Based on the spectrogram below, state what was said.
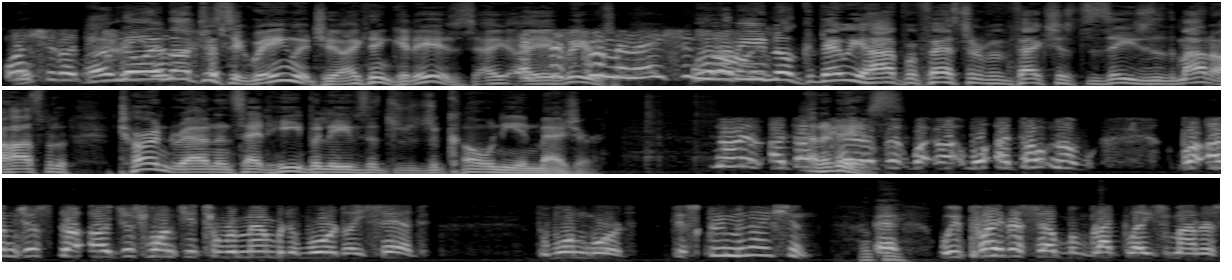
Why should I be Well, no, I'm not disagreeing with you. I think it is. I, I agree with you. Well, I mean, look, there we have Professor of Infectious Diseases at the Mater Hospital turned around and said he believes it's a draconian measure. No, I don't And care. is. About, I don't know, but I'm just. I just want you to remember the word I said. The one word: discrimination. Uh, we pride ourselves on Black Lives Matters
